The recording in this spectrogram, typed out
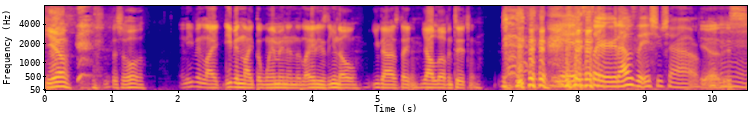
Yeah, for sure. And even like even like the women and the ladies, you know, you guys they y'all love attention. yes, sir. That was the issue, child. Yeah, it's,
